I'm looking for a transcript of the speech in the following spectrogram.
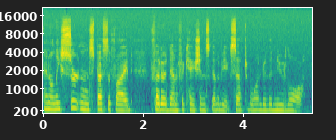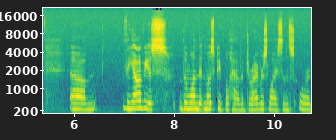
And only certain specified photo identification is going to be acceptable under the new law. Um, the obvious, the one that most people have, a driver's license or,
